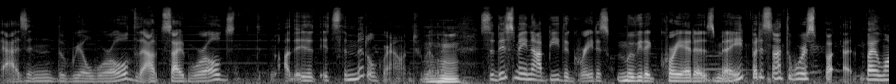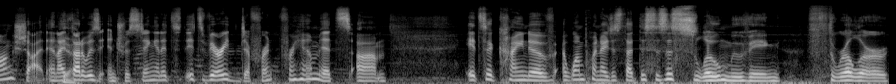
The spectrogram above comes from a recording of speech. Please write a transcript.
as in the real world, the outside world, uh, it's the middle ground, really. Mm-hmm. So this may not be the greatest movie that Kore-eda has made, but it's not the worst by, by long shot. And I Yeah. thought it was interesting, and it's it's very different for him. It's um, it's a kind of at one point I just thought this is a slow moving thriller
